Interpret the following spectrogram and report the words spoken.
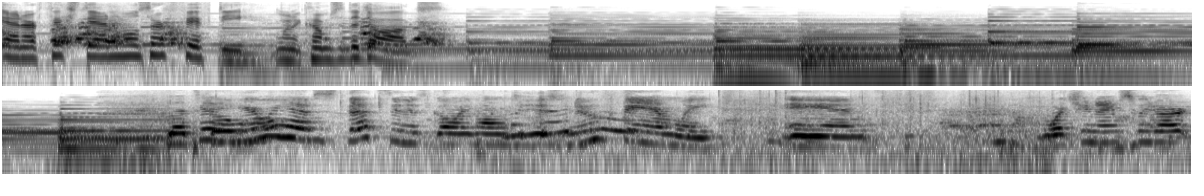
and our fixed animals are 50 when it comes to the dogs. Let's Okay, go here we have Stetson is going home to his new family, and what's your name, sweetheart?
